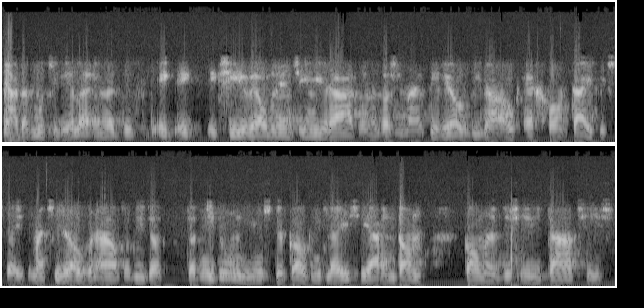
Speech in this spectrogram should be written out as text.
ja, dat moet je willen. En het is, ik, ik, ik zie er wel mensen in die raad, en dat was in mijn periode, die daar ook echt gewoon tijd in steken. Maar ik zie er ook een aantal die dat, dat niet doen, die hun stukken ook niet lezen. Ja, en dan komen er dus irritaties.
